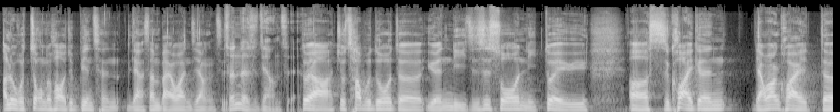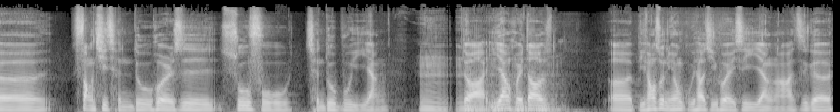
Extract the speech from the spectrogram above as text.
啊！如果中的话，我就变成两三百万这样子，真的是这样子？对啊，就差不多的原理，只是说你对于呃十块跟两万块的放弃程度或者是舒服程度不一样，嗯，对啊？一样回到。呃，比方说你用股票期货也是一样啊，这个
